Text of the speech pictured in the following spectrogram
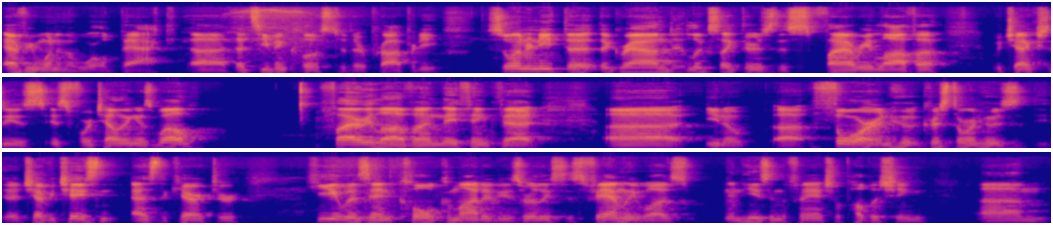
everyone in the world back. Uh, that's even close to their property. So underneath the the ground, it looks like there's this fiery lava, which actually is is foretelling as well fiery lava, and they think that uh, you know uh, Thorne, who Chris Thorne, who's uh, Chevy Chase as the character, he was in coal commodities, or at least his family was, and he's in the financial publishing um,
